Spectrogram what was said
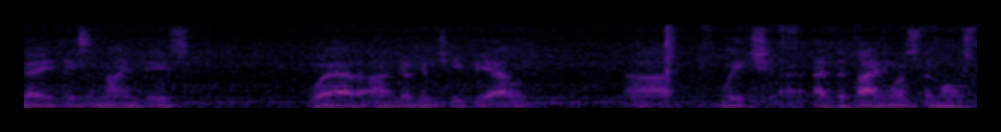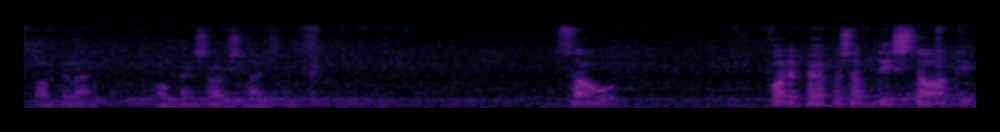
the 80s and 90s, were under the GPL, uh, which uh, at the time was the most popular open source license. So, for the purpose of this talk, it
